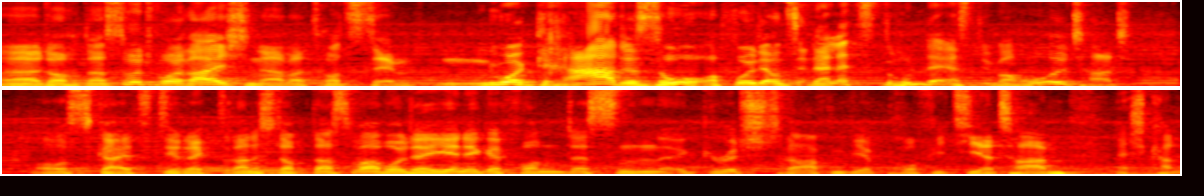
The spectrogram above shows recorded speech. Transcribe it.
Äh, doch, das wird wohl reichen, aber trotzdem. Nur gerade so, obwohl der uns in der letzten Runde erst überholt hat. Oscar jetzt direkt dran. Ich glaube, das war wohl derjenige, von dessen Gridstrafen wir profitiert haben. Ich kann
